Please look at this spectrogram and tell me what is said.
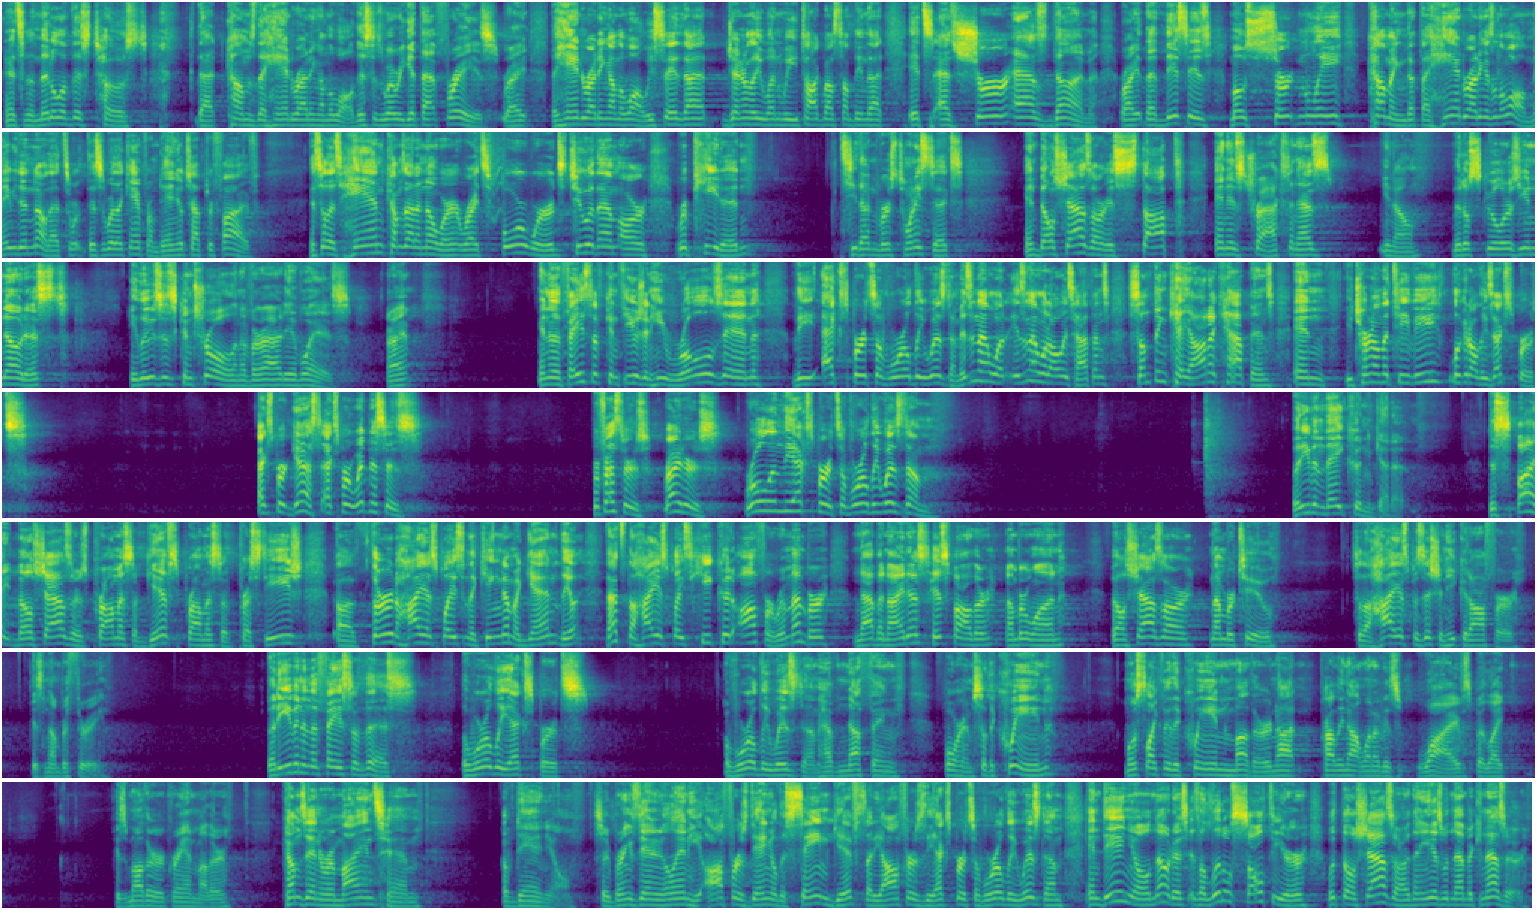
And it's in the middle of this toast that comes the handwriting on the wall. This is where we get that phrase, right? The handwriting on the wall. We say that generally when we talk about something that it's as sure as done, right? That this is most certainly coming, that the handwriting is on the wall. Maybe you didn't know. That's where, this is where that came from, Daniel chapter 5. And so this hand comes out of nowhere. It writes four words. Two of them are repeated. See that in verse 26. And Belshazzar is stopped in his tracks. And as, you know, middle schoolers, you noticed, he loses control in a variety of ways, right? And in the face of confusion, he rolls in the experts of worldly wisdom. Isn't that what, isn't that what always happens? Something chaotic happens, and you turn on the TV, look at all these experts. Expert guests, expert witnesses. Professors, writers, roll in the experts of worldly wisdom. But even they couldn't get it. Despite Belshazzar's promise of gifts, promise of prestige, uh, third highest place in the kingdom, again, the, that's the highest place he could offer. Remember, Nabonidus, his father, number one, Belshazzar, number two. So the highest position he could offer is number three. But even in the face of this, the worldly experts of worldly wisdom have nothing for him. So the queen, most likely the queen mother, not probably not one of his wives, but like his mother or grandmother, comes in and reminds him of Daniel. So he brings Daniel in. He offers Daniel the same gifts that he offers the experts of worldly wisdom. And Daniel, notice, is a little saltier with Belshazzar than he is with Nebuchadnezzar.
